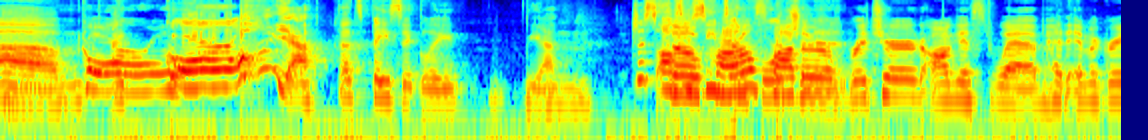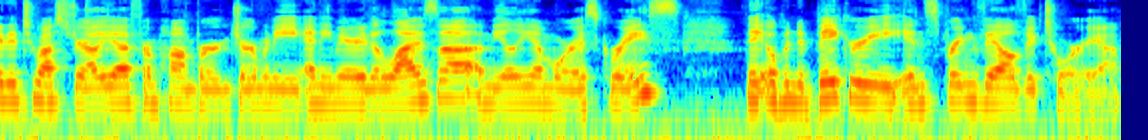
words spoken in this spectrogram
Um, Carl. I- Carl. Yeah, that's basically yeah. Just also so seems Carl's father. Richard August Webb, had immigrated to Australia from Hamburg, Germany, and he married Eliza Amelia Morris Grace. They opened a bakery in Springvale, Victoria.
